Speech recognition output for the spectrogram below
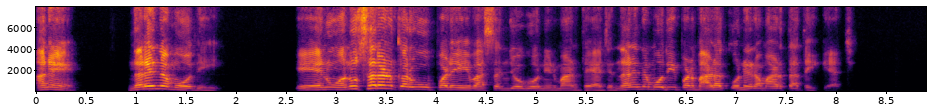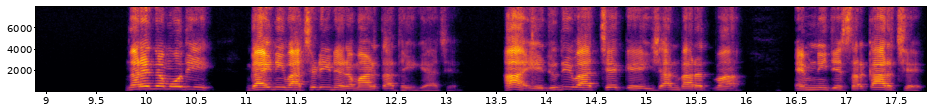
અને નરેન્દ્ર મોદી એ એનું અનુસરણ કરવું પડે એવા સંજોગો નિર્માણ થયા છે. નરેન્દ્ર મોદી પણ બાળકોને રમાડતા થઈ ગયા છે. નરેન્દ્ર મોદી ગાયની વાછડીને રમાડતા થઈ ગયા છે. હા, એ જુદી વાત છે કે ઈશાન ભારતમાં એમની જે સરકાર છે,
